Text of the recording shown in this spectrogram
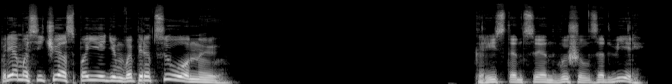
Прямо сейчас поедем в операционную». Кристенсен вышел за дверь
